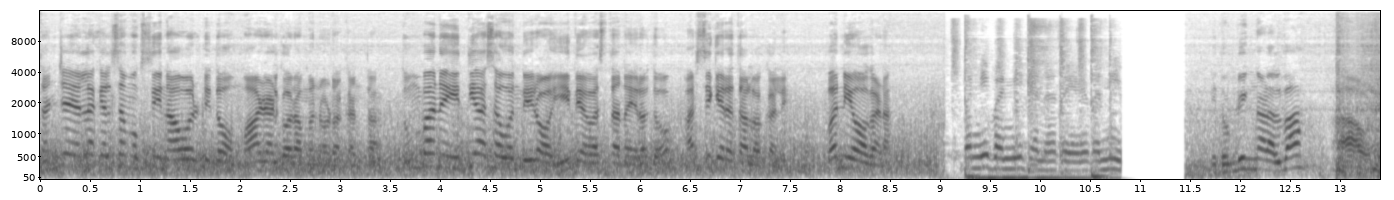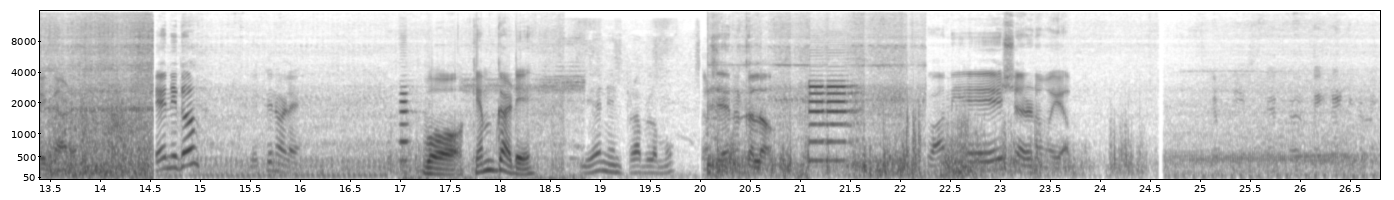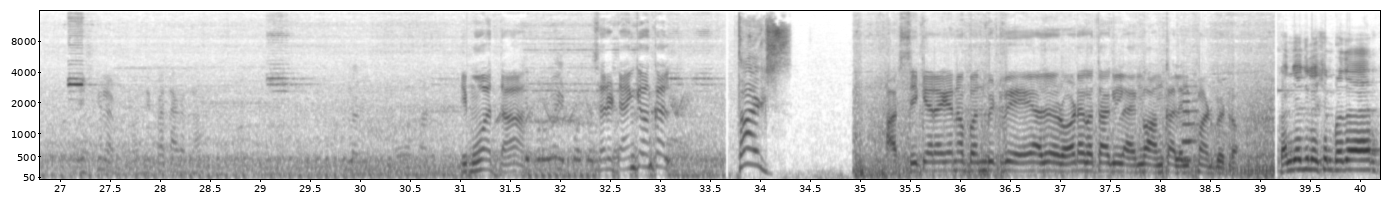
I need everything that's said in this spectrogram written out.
ಸಂಜೆ ಎಲ್ಲ ಕೆಲಸ ಮುಗಿಸಿ ನಾವು ಹೊರಟಿದ್ದು ಮಾಡಾಳ್ ಗೌರಮ್ಮ ನೋಡೋಕ್ಕಂತ. ತುಂಬಾನೇ ಇತಿಹಾಸ ಹೊಂದಿರೋ ಈ ದೇವಸ್ಥಾನ ಇರೋದು ಅರಸೀಕೆರೆ ತಾಲೂಕಲ್ಲಿ. ಬನ್ನಿ ಹೋಗೋಣ. ಬನ್ನಿ ಬನ್ನಿ ಜನರೇ ಬನ್ನಿ. ಇದು ಉಂಡಿಂಗ್ನಾಳ್ ಅಲ್ವಾ? ಹುಂಡಿಂಗ್ ನಾಳೆ. ಏನಿದು? ಎತ್ತಿನೊಳೆ. ಓ ಕೆಂಪ್ ಗಾಡಿ. ಏನೇನು ಪ್ರಾಬ್ಲಮ್ಮು ಏನು ಕಲ್ಲ ಸ್ವಾಮಿಯೇ ಶರಣಮಯ್ಯಪ್ಪ. ಈ ಮೂವತ್ತಾ? ಸರಿ ಥ್ಯಾಂಕ್ ಯು ಅಂಕಲ್ ಥ್ಯಾಂಕ್ಸ್ ಅರಸೀಕೆರೆಗೇನೋ ಬಂದ್ಬಿಟ್ವಿ ಆದರೆ ರೋಡೇ ಗೊತ್ತಾಗ್ಲಿಲ್ಲ ಹೆಂಗೋ ಅಂಕಲ್ ಹೆಲ್ಪ್ ಮಾಡ್ಬಿಟ್ರು. ಕಂಗ್ರ್ಯಾಚುಲೇಷನ್ ಬ್ರದರ್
